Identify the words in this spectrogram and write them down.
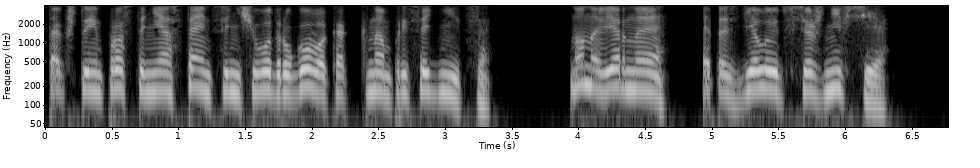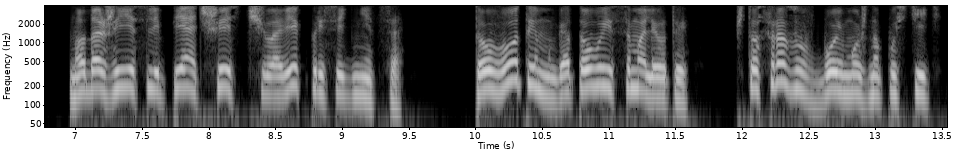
так что им просто не останется ничего другого, как к нам присоединиться. Но, наверное, это сделают все же не все. Но даже если 5-6 человек присоединится, то вот им готовые самолеты, что сразу в бой можно пустить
